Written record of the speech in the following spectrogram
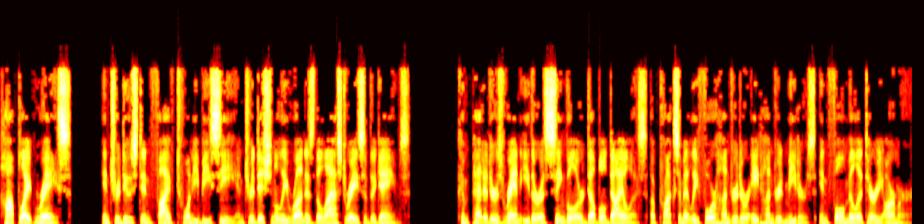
hoplite race, introduced in 520 BC and traditionally run as the last race of the Games. Competitors ran either a single or double diaulos approximately 400 or 800 meters in full military armor.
